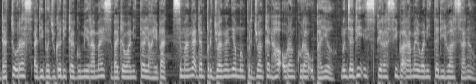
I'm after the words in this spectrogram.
Datuk Ras Adiba juga dikagumi ramai sebagai wanita yang hebat. Semangat dan perjuangannya memperjuangkan hak orang kurang upaya. Menjadi inspirasi buat ramai wanita di luar sana.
